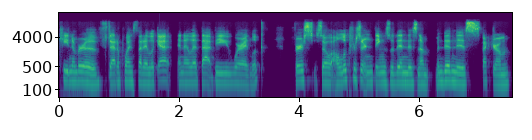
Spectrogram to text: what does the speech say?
key number of data points that I look at, and I let that be where I look first. So I'll look for certain things within this number within this spectrum,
